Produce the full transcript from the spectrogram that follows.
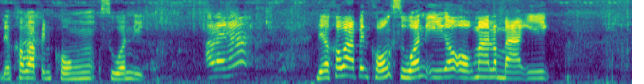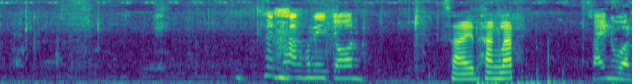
เดี๋ยวเขาว่าเป็นของสวนอีก อะไรนะ เดี๋ยวเขาว่าเป็นของสวนอีกเอาออกมาลำบากอีก เส้นทางพเนจร สายทางลัดสายด่วน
